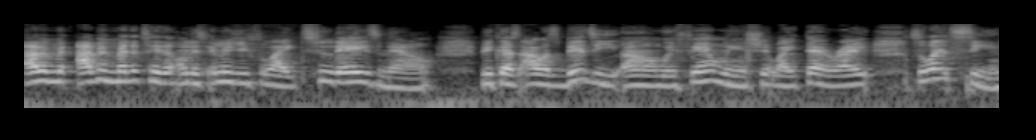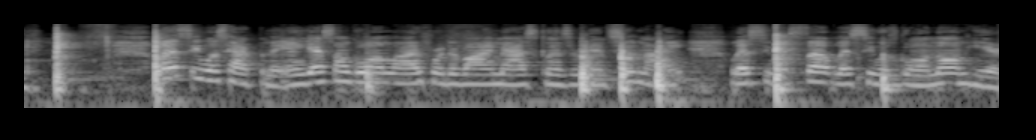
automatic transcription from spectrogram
I've been I've been meditating on this energy for like two days now because I was busy um with family and shit like that, right? So let's see. Let's see what's happening. And yes, I'm going live for Divine Masculines reading tonight. Let's see what's up. Let's see what's going on here.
